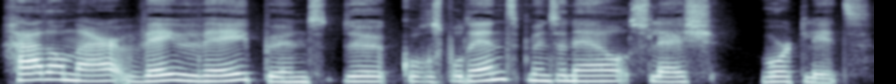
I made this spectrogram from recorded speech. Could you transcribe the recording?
Ga dan naar www.decorrespondent.nl/wordlid.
